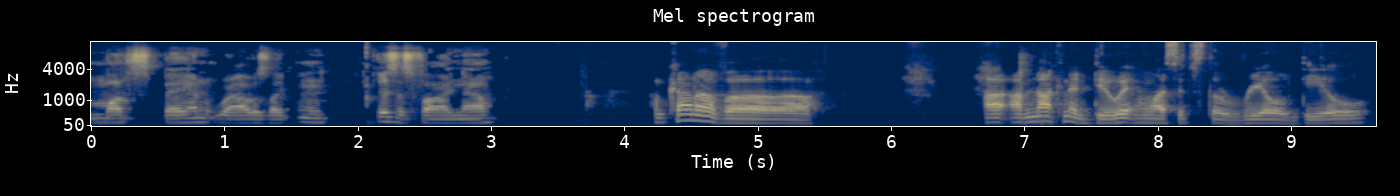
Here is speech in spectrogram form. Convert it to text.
month span where I was like, mm, this is fine now. I'm kind of uh, I, I'm not gonna do it unless it's the real deal.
